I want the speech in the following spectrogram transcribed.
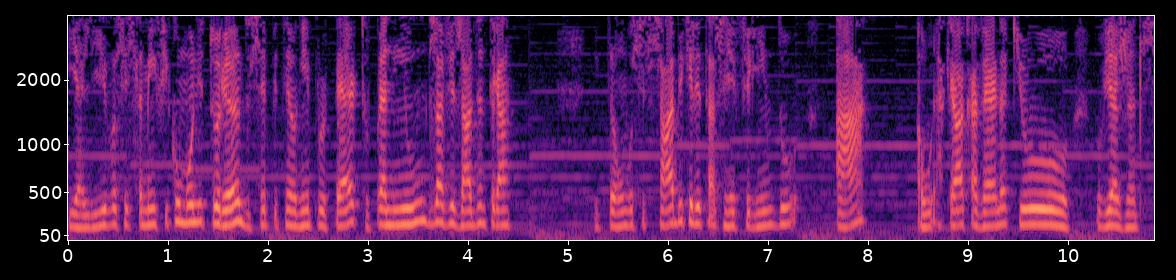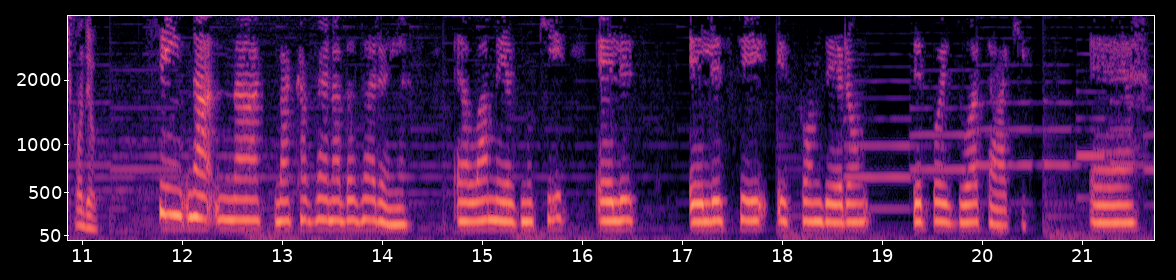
E ali vocês também ficam monitorando, sempre tem alguém por perto para nenhum desavisado entrar. Então você sabe que ele está se referindo a, a aquela caverna que o, o viajante se escondeu. Sim, na, na, na Caverna das Aranhas. É lá mesmo que eles, eles se esconderam depois do ataque. É,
